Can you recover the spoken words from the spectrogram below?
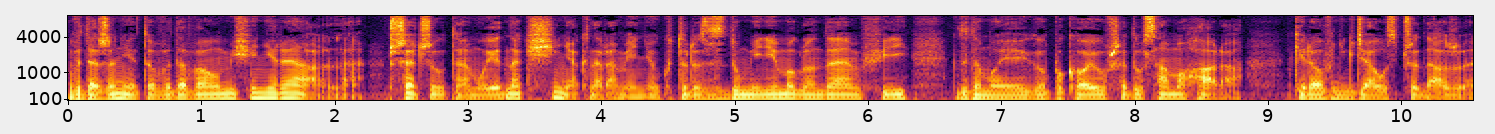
Wydarzenie to wydawało mi się nierealne. Przeczył temu jednak siniak na ramieniu, który z zdumieniem oglądałem w chwili, gdy do mojego pokoju wszedł sam O'Hara, kierownik działu sprzedaży.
